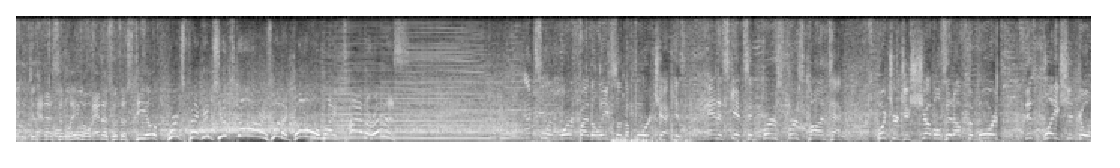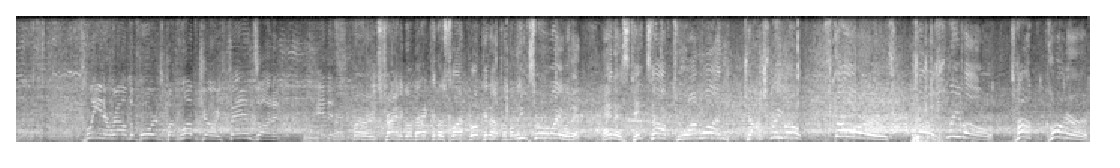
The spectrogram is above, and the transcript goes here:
Ennis and Leivo. Ennis with the steal. Works back and shoots, scores! What a goal by Tyler Ennis! Excellent work by the Leafs on the forecheck as Ennis gets in first, first contact. Butcher just shovels it up the boards. This play should go clean around the boards, but Lovejoy fans on it. Ennis. Brent Burns trying to go back to the slot, broken up, and the Leafs are away with it. Ennis takes off, two on one. Josh Leivo scores! Josh Leivo, top corner.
